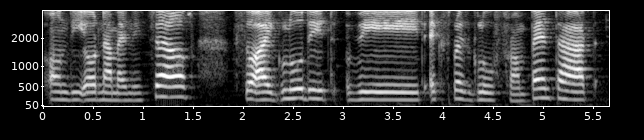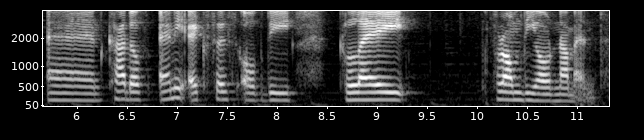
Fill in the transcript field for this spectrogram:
on the ornament itself. So I glued it with express glue from Pentart and cut off any excess of the clay from the ornament.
